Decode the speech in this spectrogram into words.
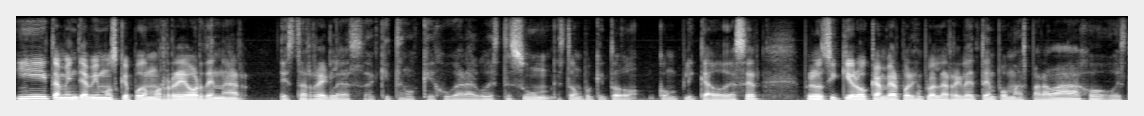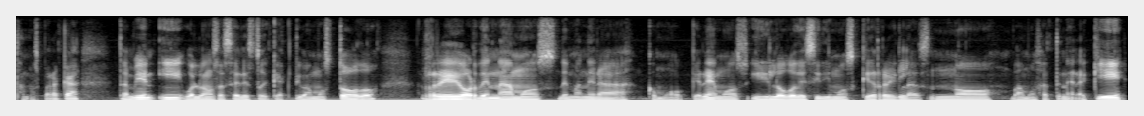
y también ya vimos que podemos reordenar estas reglas, aquí tengo que jugar algo, este zoom está un poquito complicado de hacer, pero si quiero cambiar por ejemplo la regla de tempo más para abajo o esta más para acá, también y volvemos a hacer esto de que activamos todo, reordenamos de manera como queremos y luego decidimos qué reglas no vamos a tener aquí.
